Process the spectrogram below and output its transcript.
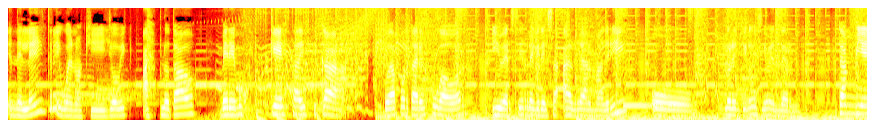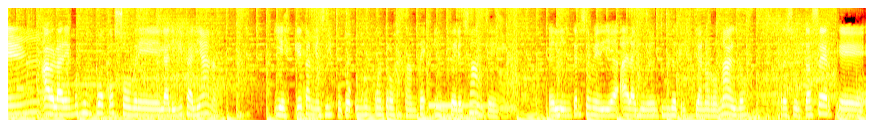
en el Entre y bueno, aquí Jovic ha explotado. Veremos qué estadística puede aportar el jugador y ver si regresa al Real Madrid o Florentino decide venderlo. También hablaremos un poco sobre la liga italiana y es que también se disputó un encuentro bastante interesante. El Inter se medía a la Juventus de Cristiano Ronaldo. Resulta ser que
